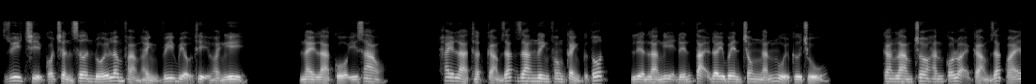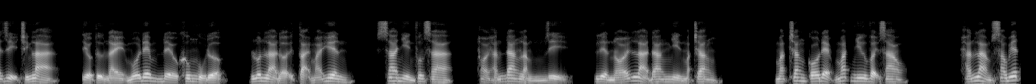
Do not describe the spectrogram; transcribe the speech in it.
Duy chỉ có trần sơn đối lâm phàm hành vi biểu thị hoài nghi. Này là cố ý sao? Hay là thật cảm giác giang ninh phong cảnh cứ tốt, liền là nghĩ đến tại đây bên trong ngắn ngủi cư trú. Càng làm cho hắn có loại cảm giác quái dị chính là tiểu tử này mỗi đêm đều không ngủ được, luôn là đợi tại mái hiên, xa nhìn phương xa, hỏi hắn đang làm gì, liền nói là đang nhìn mặt trăng. Mặt trăng có đẹp mắt như vậy sao? Hắn làm sao biết,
